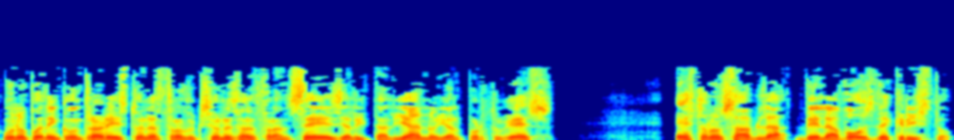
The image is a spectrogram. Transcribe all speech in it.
Uno puede encontrar esto en las traducciones al francés y al italiano y al portugués. Esto nos habla de la voz de Cristo,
